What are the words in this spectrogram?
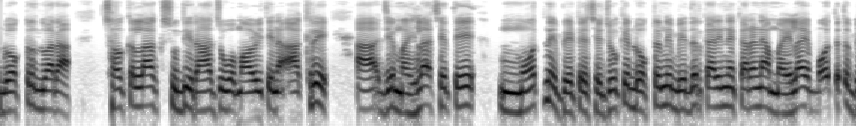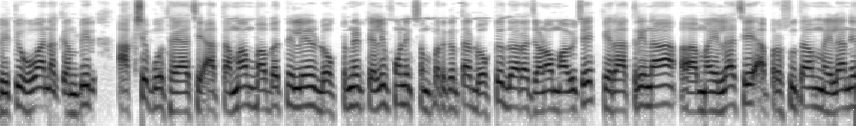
ડૉક્ટર દ્વારા છ કલાક સુધી રાહ જોવામાં આવી હતી અને આખરે આ જે મહિલા છે તે મોતને ભેટે છે. જોકે ડૉક્ટરની બેદરકારીને કારણે આ મહિલાએ મોત ભેટ્યું હોવાના ગંભીર આક્ષેપો થયા છે. આ તમામ બાબતને લઈને ડૉક્ટરને ટેલિફોનિક સંપર્ક કરતા ડૉક્ટર દ્વારા જણાવવામાં આવ્યું છે કે રાત્રિના મહિલા છે, આ પ્રસૂતા મહિલાને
